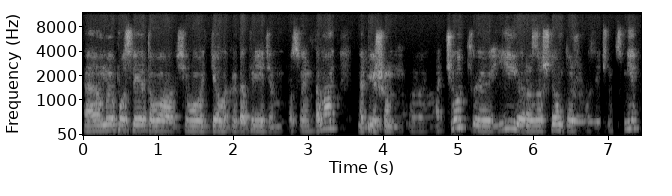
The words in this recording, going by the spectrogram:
э, мы после этого всего дела, когда приедем по своим домам, напишем э, отчет э, и разошлем тоже различным СМИ.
